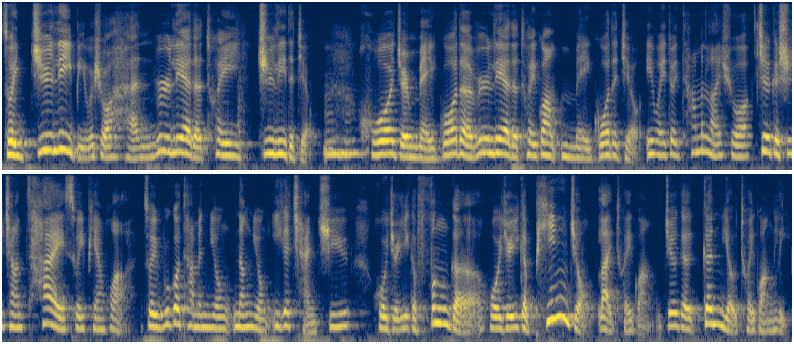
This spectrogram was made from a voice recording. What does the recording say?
所以智利，比如说很热烈的推智利的酒，嗯，或者美国的热烈的推广美国的酒，因为对他们来说，这个市场太碎片化，所以如果他们用能用一个产区或者一个风格或者一个品种来推广，这个更有推广力。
